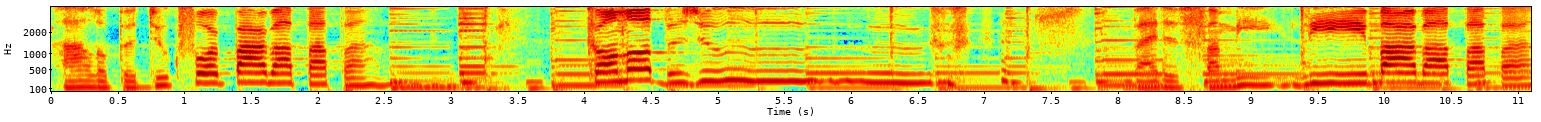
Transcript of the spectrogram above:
Haal op het doek voor Barba Papa. Kom op bezoek bij de familie Barba Papa.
